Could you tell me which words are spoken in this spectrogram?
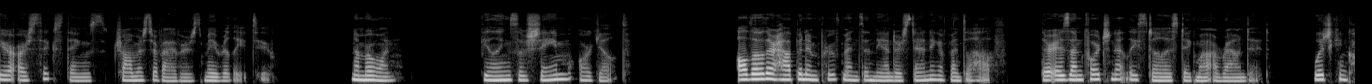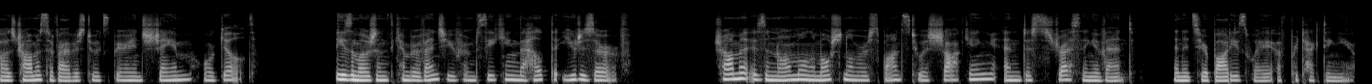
here are six things trauma survivors may relate to. Number one, feelings of shame or guilt. Although there have been improvements in the understanding of mental health, there is unfortunately still a stigma around it, which can cause trauma survivors to experience shame or guilt. These emotions can prevent you from seeking the help that you deserve. Trauma is a normal emotional response to a shocking and distressing event, and it's your body's way of protecting you.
